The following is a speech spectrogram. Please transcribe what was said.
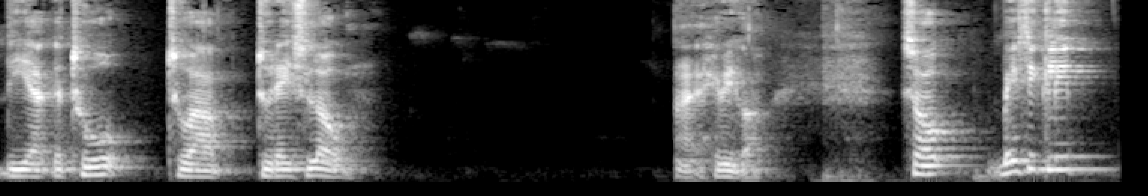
the uh, the tool to uh, today's low. All right, here we go. So basically,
